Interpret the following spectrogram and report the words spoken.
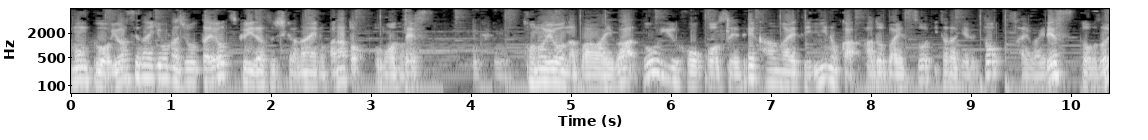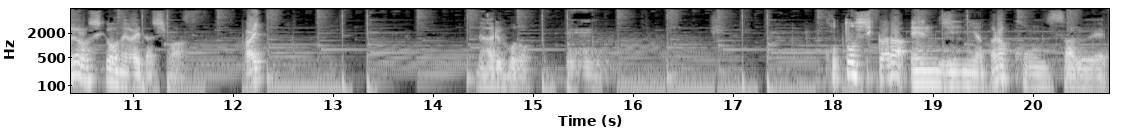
文句を言わせないような状態を作り出すしかないのかなと思うのです。うんこのような場合は、どういう方向性で考えていいのか、アドバイスをいただけると幸いです。どうぞよろしくお願いいたします。はい。なるほど。うん。今年からエンジニアからコンサルへ。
